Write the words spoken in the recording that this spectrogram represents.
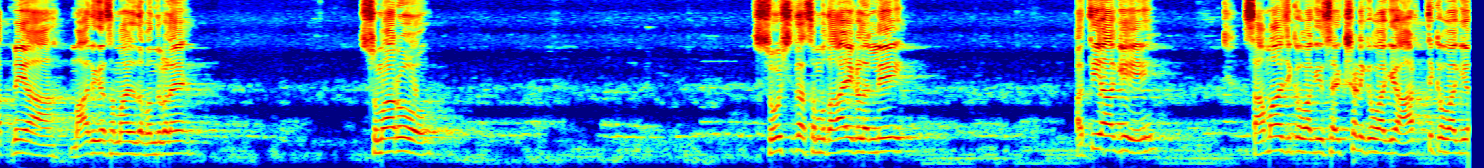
ಆತ್ಮೀಯ ಮಾದಿಗ ಸಮಾಜದ ಬಂಧುಗಳೇ, ಸುಮಾರು ಶೋಷಿತ ಸಮುದಾಯಗಳಲ್ಲಿ ಅತಿಯಾಗಿ ಸಾಮಾಜಿಕವಾಗಿ, ಶೈಕ್ಷಣಿಕವಾಗಿ, ಆರ್ಥಿಕವಾಗಿ,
